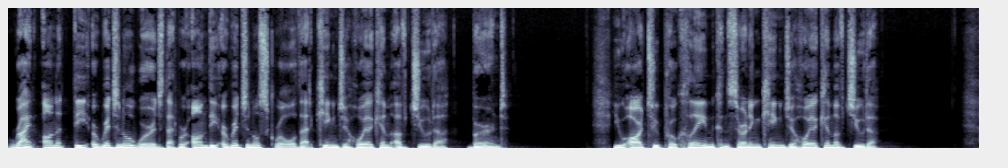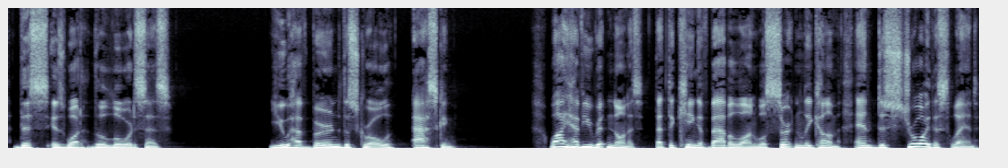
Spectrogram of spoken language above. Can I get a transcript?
write on it the original words that were on the original scroll that King Jehoiakim of Judah burned. You are to proclaim concerning King Jehoiakim of Judah. This is what the Lord says You have burned the scroll, asking, Why have you written on it that the king of Babylon will certainly come and destroy this land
